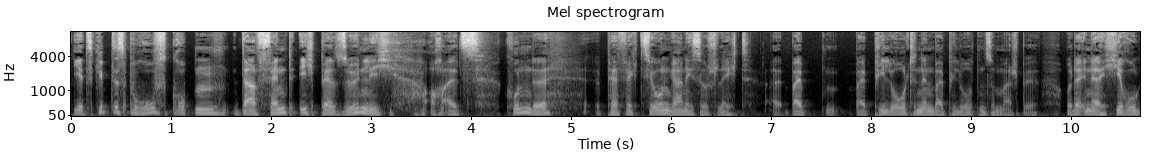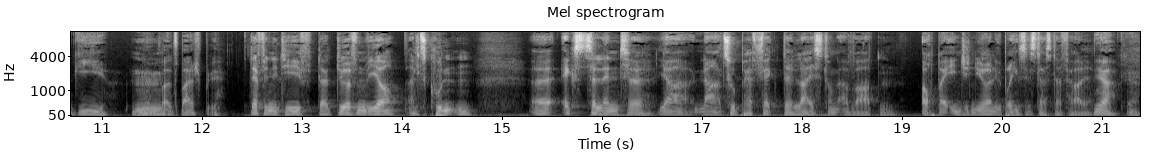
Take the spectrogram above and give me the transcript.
Jetzt gibt es Berufsgruppen, da fände ich persönlich, auch als Kunde, Perfektion gar nicht so schlecht. Bei, bei Pilotinnen, bei Piloten zum Beispiel. Oder in der Chirurgie mhm. als Beispiel. Definitiv, da dürfen wir als Kunden äh, exzellente, ja, nahezu perfekte Leistung erwarten. Auch bei Ingenieuren übrigens ist das der Fall. Ja, ja.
